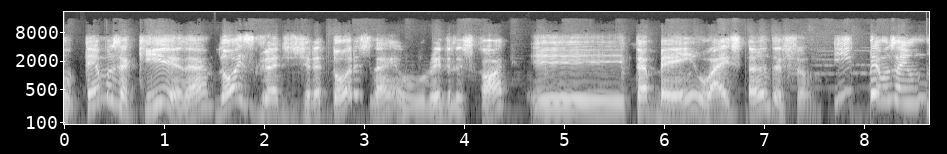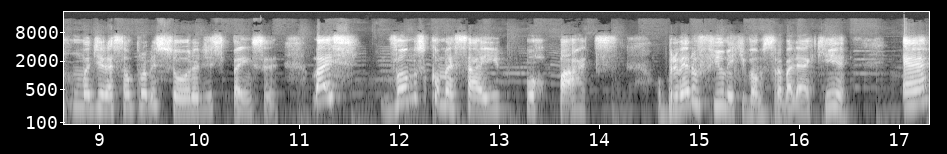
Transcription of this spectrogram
Então, temos aqui, né, dois grandes diretores, né, o Ridley Scott e também o Wes Anderson. E temos aí um- uma direção promissora de Spencer. Mas vamos começar aí por partes. O primeiro filme que vamos trabalhar aqui é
